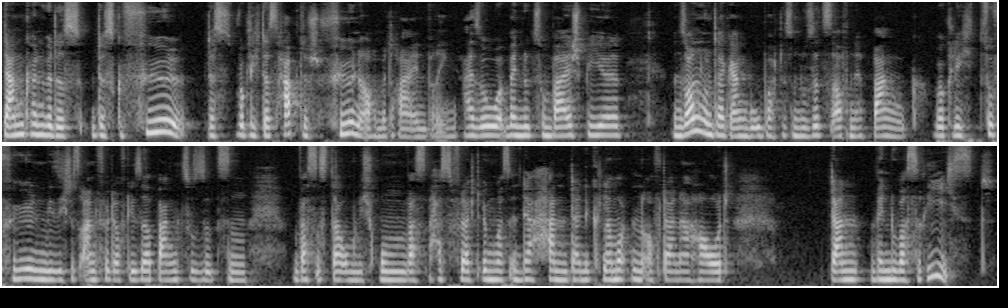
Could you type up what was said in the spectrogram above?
Dann können wir das, das Gefühl, das wirklich das haptische Fühlen auch mit reinbringen. Also wenn du zum Beispiel einen Sonnenuntergang beobachtest und du sitzt auf einer Bank, wirklich zu fühlen, wie sich das anfühlt, auf dieser Bank zu sitzen. Was ist da um dich rum? Was hast du vielleicht irgendwas in der Hand, deine Klamotten auf deiner Haut? Dann, wenn du was riechst,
